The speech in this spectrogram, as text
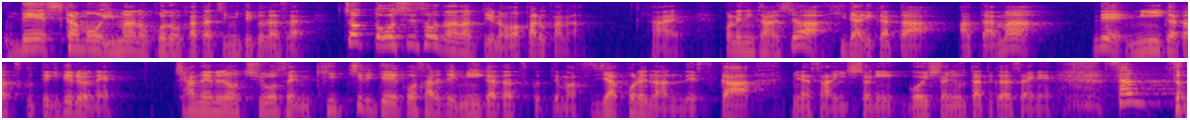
で、しかも今のこの形見てください。ちょっと押しそうだなっていうのはわかるかなはい。これに関しては、左肩、頭、で、右肩作ってきてるよね。チャンネルの中央線にきっちり抵抗されて右肩作ってます。じゃあこれなんですか？皆さん一緒に、ご一緒に歌ってくださいね。サンゾン、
